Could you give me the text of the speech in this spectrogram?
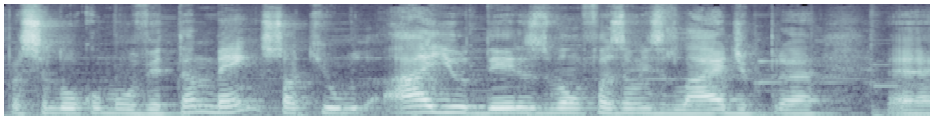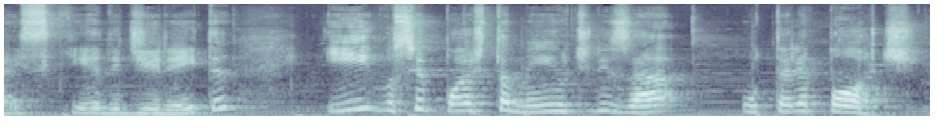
para se locomover também, só que o A e o D eles vão fazer um slide para é, esquerda e direita. E você pode também utilizar o teleporte.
